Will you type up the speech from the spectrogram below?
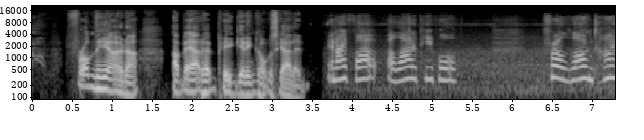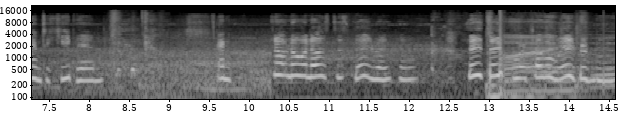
from the owner about her pig getting confiscated. And I fought a lot of people for a long time to keep him. And I don't know what else to say right now. They take more time away from me.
